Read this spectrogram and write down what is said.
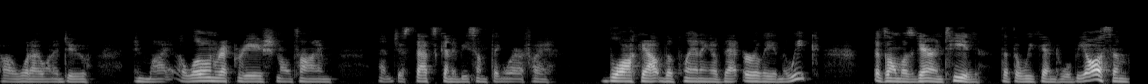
uh, what I want to do in my alone recreational time. And just that's going to be something where if I block out the planning of that early in the week, it's almost guaranteed that the weekend will be awesome.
